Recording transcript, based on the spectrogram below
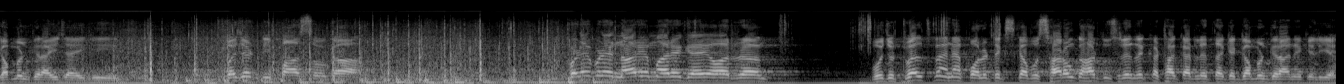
گورنمنٹ گرائی جائے گی بجٹ نہیں پاس ہوگا۔ بڑے بڑے نعرے مارے گئے اور وہ جو ٹویلتھ مین ہے پولیٹکس کا، وہ ساروں کا ہر دوسرے نے اکٹھا کر لیتا ہے کہ گورنمنٹ گرانے کے لیے۔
